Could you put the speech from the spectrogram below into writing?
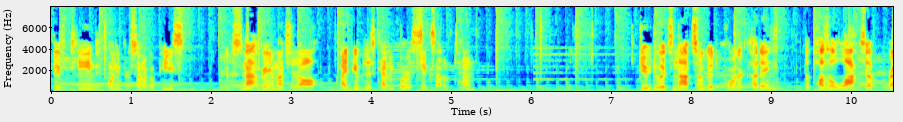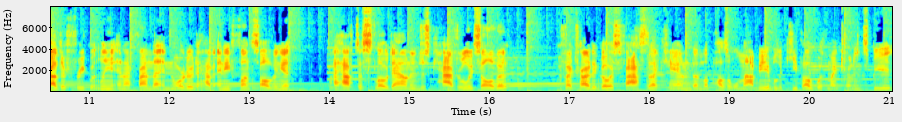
15 to 20% of a piece, which is not very much at all. I'd give this category a 6 out of 10. Due to its not so good corner cutting, the puzzle locks up rather frequently and I find that in order to have any fun solving it, I have to slow down and just casually solve it. If I try to go as fast as I can, then the puzzle will not be able to keep up with my turning speed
